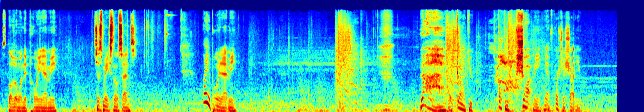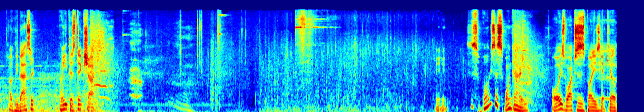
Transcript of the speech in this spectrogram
Just love it when they point at me. It just makes no sense. Why are you pointing at me? Ah, my god, you fucking shot me. Yeah, of course I shot you. Ugly bastard. I'll eat this dick shot. This always this one guy always watches his buddies get killed.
